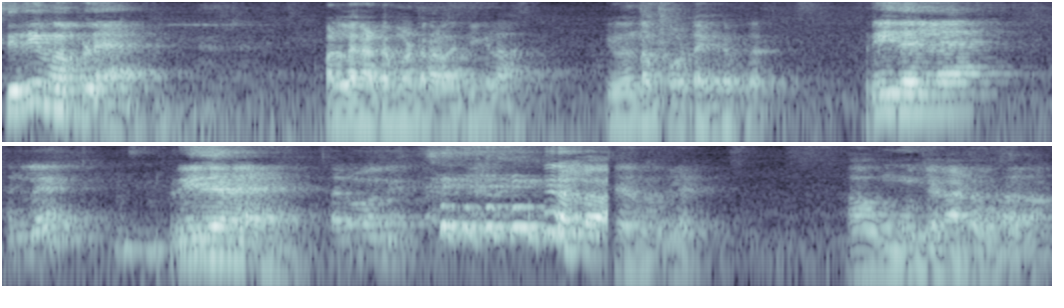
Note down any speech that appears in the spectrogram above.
சிரி மாப்பிள்ள. பல்ல காட்ட மாட்டா பார்த்தீங்களா இவன் தான் ஃபோட்டோகிராஃபர் ரீதன்ல ரீதனே சரி மக்களே. அவ மூஞ்ச காட்டக்கூடாதான்.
